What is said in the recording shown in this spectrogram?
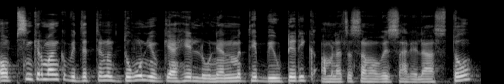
ऑप्शन क्रमांक विद्यार्थ्यांनो दोन योग्य आहे. लोण्यांमध्ये ब्युटेरिक आम्लाचा समावेश झालेला असतो.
